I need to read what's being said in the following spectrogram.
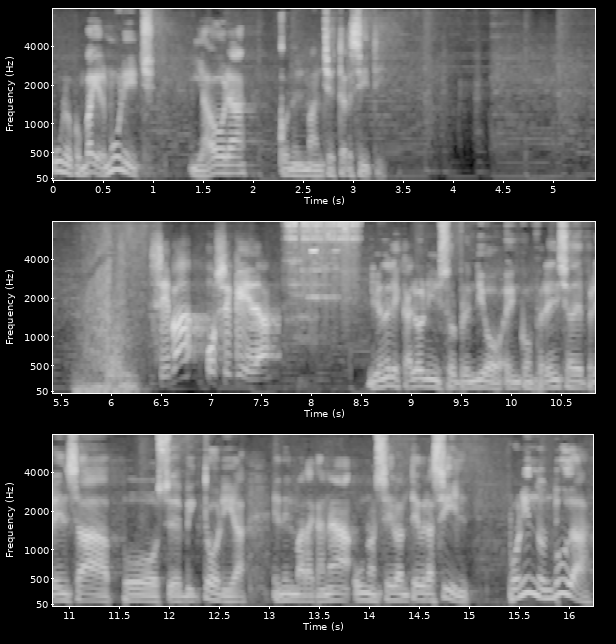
uno con Bayern Múnich y ahora con el Manchester City. ¿Se va o se queda? Lionel Scaloni sorprendió en conferencia de prensa post victoria en el Maracaná 1 0 ante Brasil poniendo en duda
